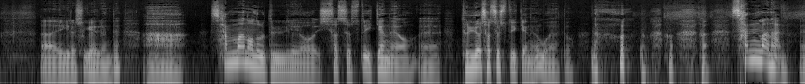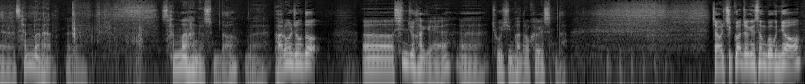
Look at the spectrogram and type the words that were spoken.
아, 얘기를 소개해 드렸는데, 아, 3만 원으로 들려셨을 수도 있겠네요. 예, 들려셨을 수도 있겠네요. 뭐야 또. 산만한, 예, 산만한, 예, 산만한이었습니다. 네, 발음을 좀 더, 어, 신중하게, 예, 조심하도록 하겠습니다. 자, 오늘 직관적인 선곡은요.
